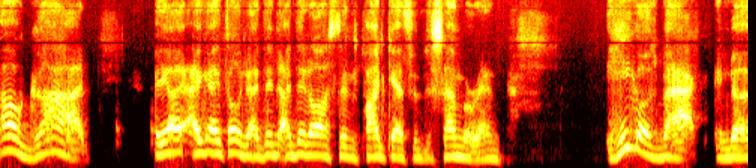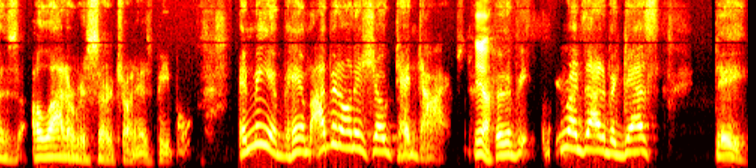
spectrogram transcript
Oh God. Yeah, I, I, told you I did I did Austin's podcast in December and he goes back and does a lot of research on his people. And me and him, I've been on his show 10 times. Yeah. Because if he, he runs out of a guest, D,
